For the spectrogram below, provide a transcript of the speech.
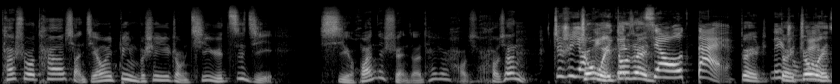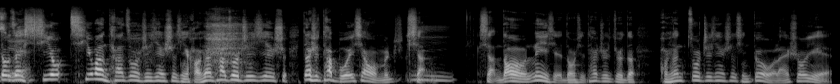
他说他想结婚，并不是一种基于自己喜欢的选择，他就好像好像就是要周围都在交代。对对，周围都在觉希期望他做这件事情，好像他做这件事，但是他不会像我们想、嗯，想到那些东西，他只是觉得好像做这件事情对我来说也、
